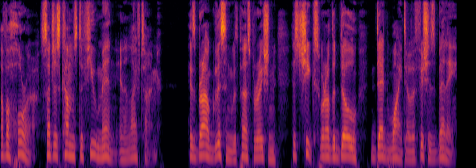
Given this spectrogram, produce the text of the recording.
of a horror such as comes to few men in a lifetime. His brow glistened with perspiration, his cheeks were of the dull, dead white of a fish's belly,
